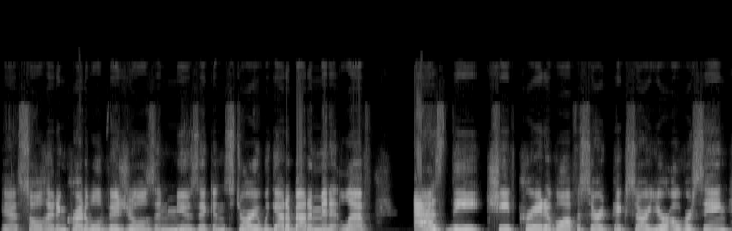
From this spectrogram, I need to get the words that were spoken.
Yeah, Soul had incredible visuals and music and story. We got about a minute left as the chief creative officer at Pixar, you're overseeing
